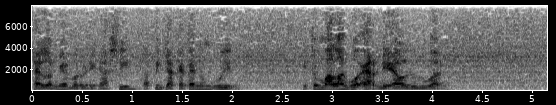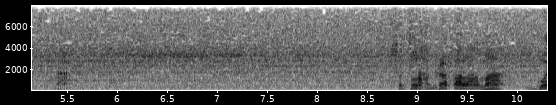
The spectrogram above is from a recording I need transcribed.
helmnya baru dikasih tapi jaketnya nungguin. Itu malah gue RDL duluan setelah berapa lama gue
